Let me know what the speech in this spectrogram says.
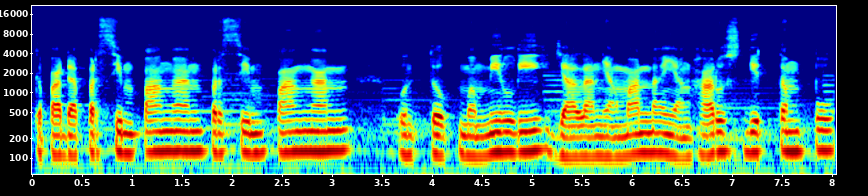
kepada persimpangan-persimpangan untuk memilih jalan yang mana yang harus ditempuh,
